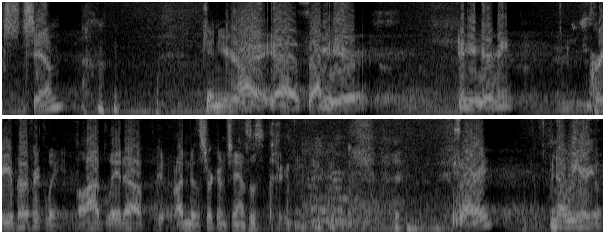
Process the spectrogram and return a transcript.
Tim? Can you hear me? Hi, yes, I'm here. Can you hear me? Hear you perfectly, oddly enough, under the circumstances. Sorry? No, we hear you.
